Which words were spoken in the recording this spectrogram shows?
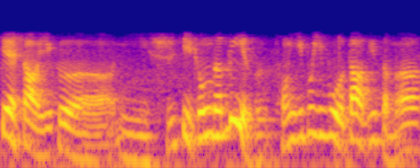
介绍一个你实际中的例子，从一步一步到底怎么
